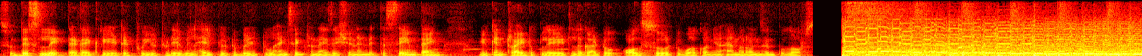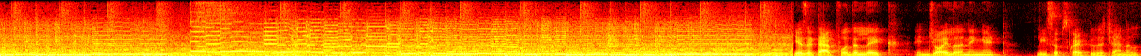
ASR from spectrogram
So this lick that I created for you today will help you to build two hand synchronization and at the same time you can try to play it legato also to work on your hammer-ons and pull-offs. Here's a tab for the lick. Enjoy learning it. Please subscribe to the channel.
